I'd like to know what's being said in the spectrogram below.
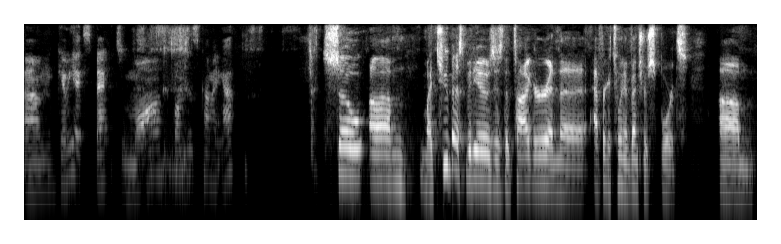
um, can we expect more from this coming up? So um, my two best videos is the Tiger and the Africa Twin Adventure Sports. Um,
